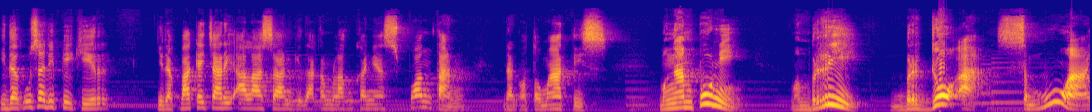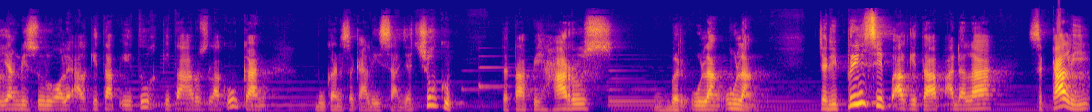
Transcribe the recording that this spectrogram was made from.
tidak usah dipikir, tidak pakai cari alasan, kita akan melakukannya spontan dan otomatis. Mengampuni, memberi, berdoa, semua yang disuruh oleh Alkitab itu kita harus lakukan bukan sekali saja cukup, tetapi harus berulang-ulang. Jadi prinsip Alkitab adalah sekali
